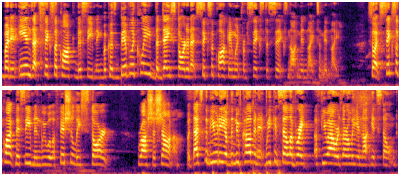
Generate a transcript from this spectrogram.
but it ends at six o'clock this evening because biblically the day started at six o'clock and went from six to six, not midnight to midnight. So at six o'clock this evening, we will officially start Rosh Hashanah. But that's the beauty of the new covenant. We can celebrate a few hours early and not get stoned.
